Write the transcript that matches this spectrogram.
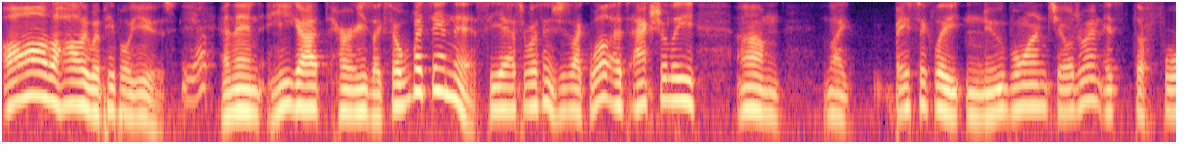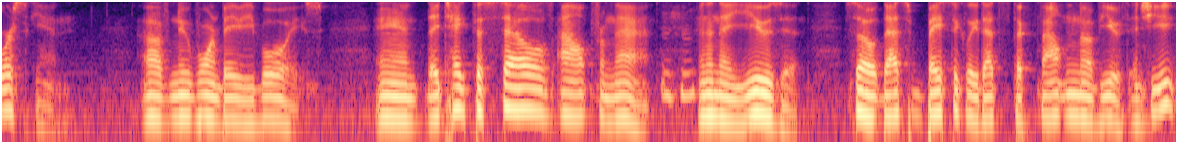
all the Hollywood people use. Yep. And then he got her. He's like, "So what's in this?" He asked her, "What's in?" it?" She's like, "Well, it's actually, um, like basically newborn children. It's the foreskin of newborn baby boys, and they take the cells out from that, mm-hmm. and then they use it. So that's basically that's the fountain of youth, and she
